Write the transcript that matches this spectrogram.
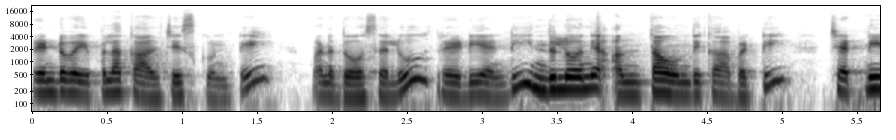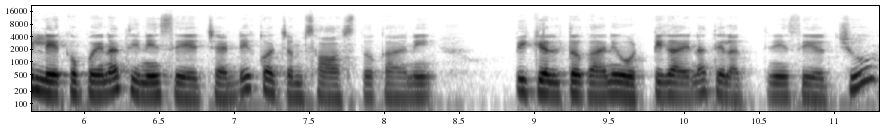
రెండు వైపులా కాల్చేసుకుంటే మన దోశలు రెడీ అండి. ఇందులోనే అంతా ఉంది కాబట్టి చట్నీ లేకపోయినా తినేసేయచ్చండి. కొంచెం సాస్తో కానీ పికెల్తో కానీ ఒట్టిగా అయినా తిన తినేసేయచ్చు.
